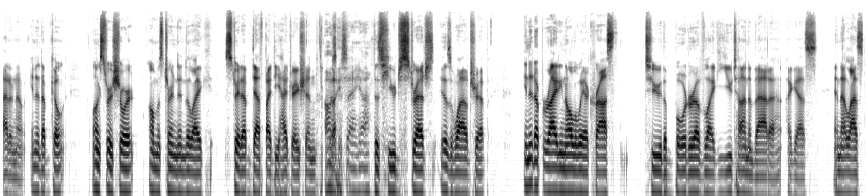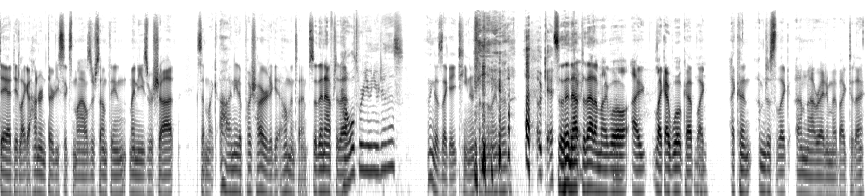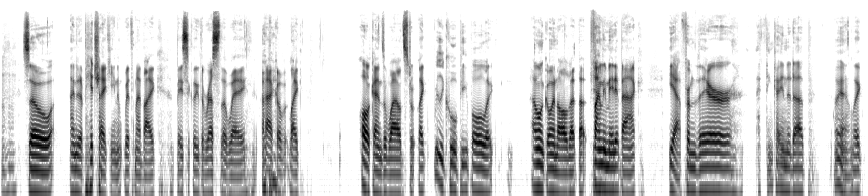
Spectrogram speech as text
I don't know. Ended up going. Long story short, almost turned into like straight up death by dehydration. Oh, I was Like, gonna say yeah. this huge stretch. is a wild trip. Ended up riding all the way across to the border of like Utah, Nevada, I guess. And that last day, I did like 136 miles or something. My knees were shot because I'm like, oh, I need to push harder to get home in time. So then after that, How old were you when you were doing this? I think I was like 18 or something like that. okay. So then after that, I'm like, well, I like I woke up like. I couldn't. I'm just like I'm not riding my bike today. Mhm. So I ended up hitchhiking with my bike basically the rest of the way back Okay. over like all kinds of wild sto- like really cool people like I won't go into all of that but finally made it back. Yeah, from there I think I ended up oh yeah, like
